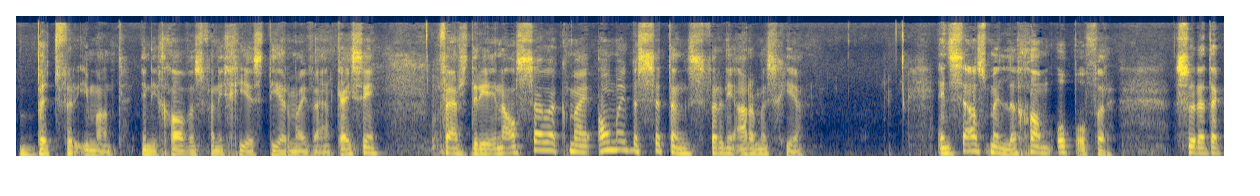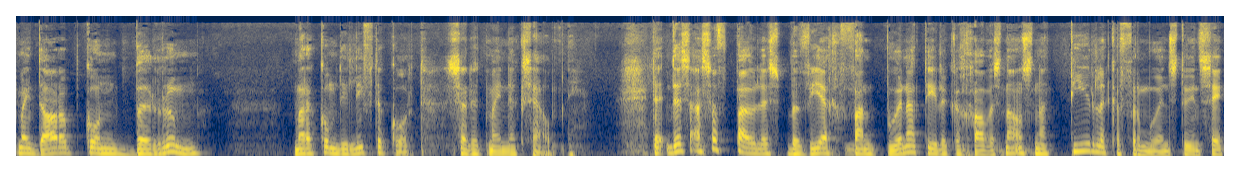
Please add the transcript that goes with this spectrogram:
bid vir iemand en die gawes van die Gees deur my werk. Hy sê vers 3 en al sou ek my al my besittings vir die armes gee en selfs my liggaam opoffer sodat ek my daarop kon beroem maar ek kom die liefde kort sou dit my niks help nie. Dis asof Paulus beweeg van bonatuurlike gawes na ons natuurlike vermoëns toe en sê,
